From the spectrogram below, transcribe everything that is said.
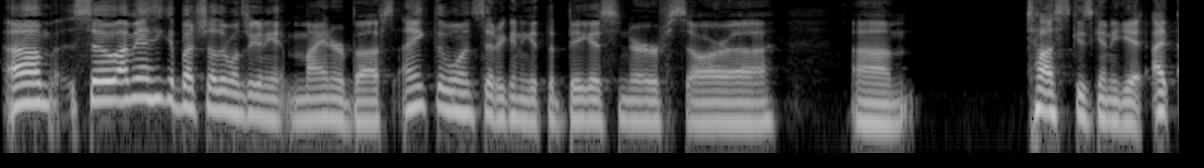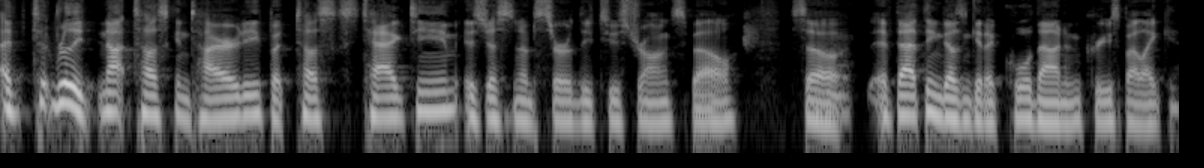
um, so I mean, I think a bunch of other ones are going to get minor buffs. I think the ones that are going to get the biggest nerfs are, uh, um, Tusk is going to get. I, I t- really not Tusk entirety, but Tusk's tag team is just an absurdly too strong spell. So Mhm. if that thing doesn't get a cooldown increase by like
